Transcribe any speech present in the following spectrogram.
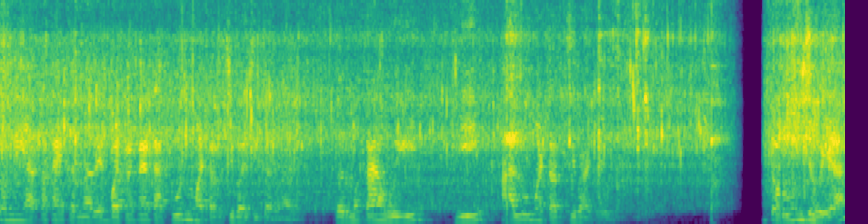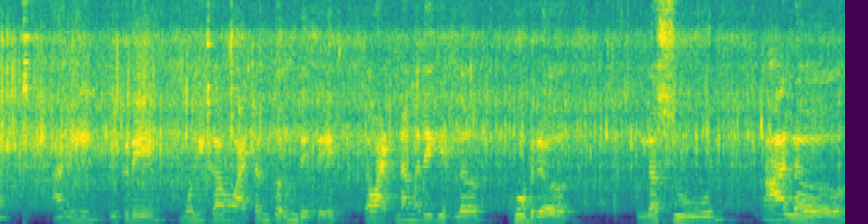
तर मी आता काय करणार आहे? बटाटा टाकून मटरची भाजी करणार आहे. तर मग काय होईल? ही आलू मटरची भाजी होईल. तळून घेऊया. आणि इकडे मोनिका वाटण करून देते. तर वाटणामध्ये घेतलं खोबरं लसूण आलं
